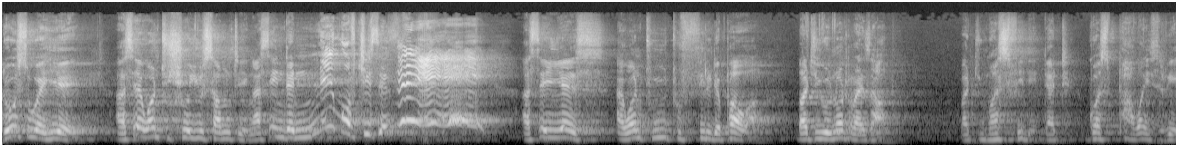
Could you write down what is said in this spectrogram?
those who were here, I said, I want to show you something. I said, in the name of Jesus, I say, Yes, I want you to feel the power, but you will not rise up. But you must feel it that God's power is real.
